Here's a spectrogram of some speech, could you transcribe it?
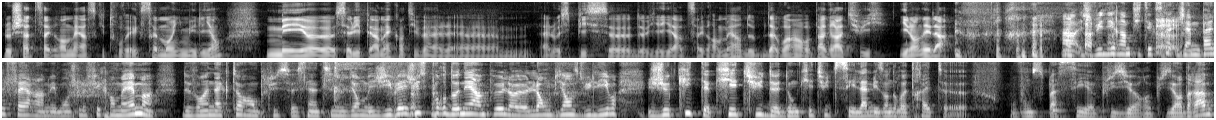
le chat de sa grand-mère, ce qu'il trouve extrêmement humiliant. Mais euh, ça lui permet, quand il va euh, à l'hospice euh, de vieillard de sa grand-mère, d'avoir un repas gratuit. Il en est là. Je vais lire un petit extrait. J'aime pas le faire, hein, mais bon, je le fais quand même. Devant un acteur, en plus, c'est intimidant, mais j'y vais juste pour donner un peu l'ambiance du livre. Je quitte Quiétude. Donc, Quiétude, c'est la maison de retraite où vont se passer euh, plusieurs, plusieurs drames.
